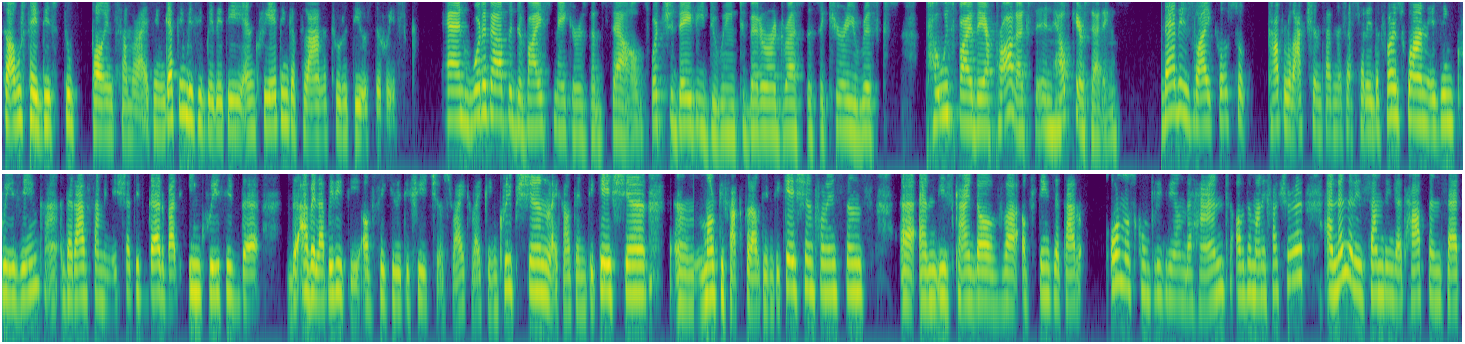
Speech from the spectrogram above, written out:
So I would say these two points summarizing getting visibility and creating a plan to reduce the risk. And what about the device makers themselves? What should they be doing to better address the security risks posed by their products in healthcare settings? That is like also couple of actions are necessary. The first one is increasing, uh, there are some initiatives there, but increasing the the availability of security features, right? Like encryption, like authentication, um, multi-factor authentication, for instance, uh, and these kind of uh, of things that are almost completely on the hand of the manufacturer. And then there is something that happens at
